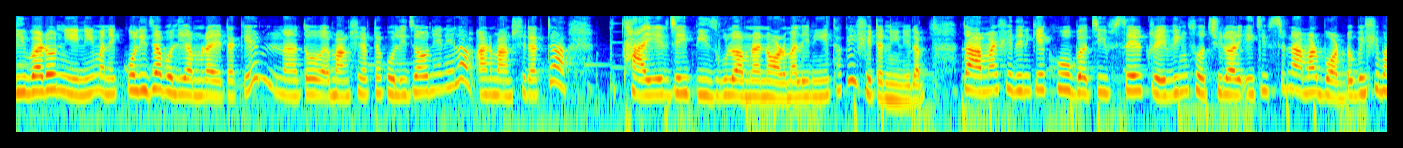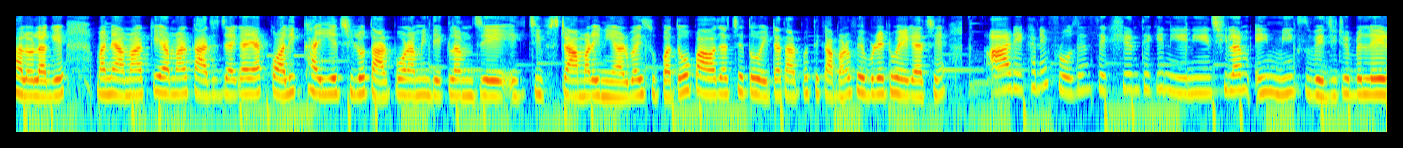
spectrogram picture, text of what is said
লিভারও নিয়ে নিই মানে কলিজা বলি আমরা এটাকে। তো মাংসের একটা কলিজাও নিয়ে নিলাম আর মাংসের একটা থাইয়ের যেই পিসগুলো আমরা নর্মালি নিয়ে থাকি সেটা নিয়ে নিলাম। তো আমার সেদিনকে খুব চিপসের ক্রেভিংস হচ্ছিল আর এই চিপসটা না আমার বড্ড বেশি ভালো লাগে। মানে আমাকে আমার কাজের জায়গায় এক কলিক খাইয়েছিল, তারপর আমি দেখলাম যে এই চিপসটা আমার এই নিয়ারবাই সুপাতেও পাওয়া যাচ্ছে, তো এটা তারপর থেকে আমারও ফেভারেট হয়ে গেছে। আর এখানে ফ্রোজেন সেকশন থেকে নিয়ে নিয়েছিলাম এই মিক্স ভেজিটেবলের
